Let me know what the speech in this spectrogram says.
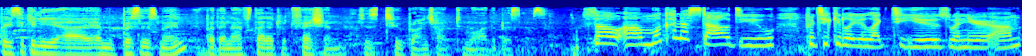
Basically, I am a businessman, but then I've started with fashion just to branch out to more other business. So, um, what kind of style do you particularly like to use when you're um,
